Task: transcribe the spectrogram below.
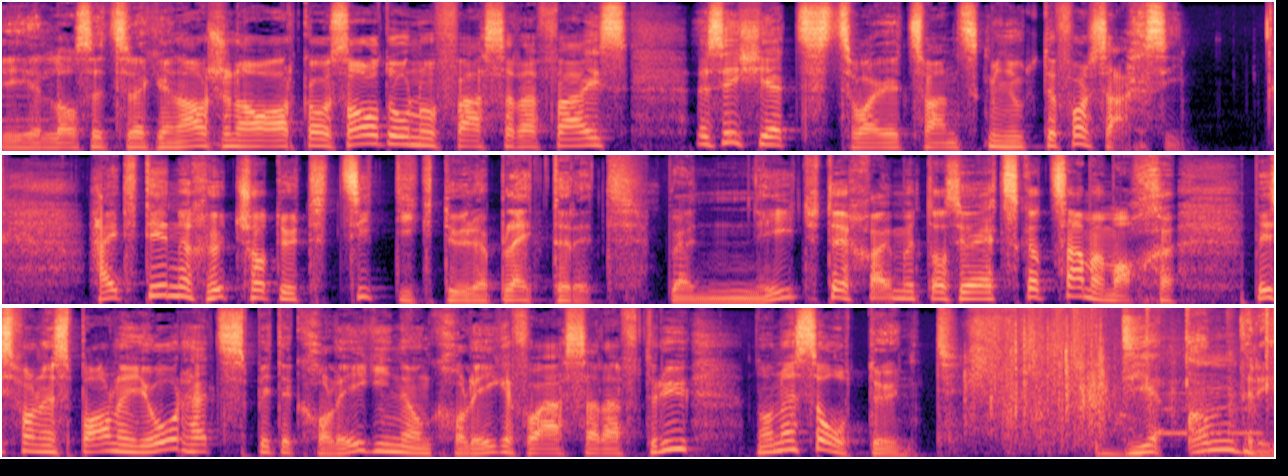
Ihr hört das Regionaljournal Argau Solothurn auf SRF 1. Es ist jetzt 22 Minuten vor 6 Uhr. Habt ihr euch heute schon durch die Zeitung durchgeblättert? Wenn nicht, dann können wir das ja jetzt zusammen machen. Bis vor ein paar Jahren hat es bei den Kolleginnen und Kollegen von SRF 3 noch so tönt. Die andere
